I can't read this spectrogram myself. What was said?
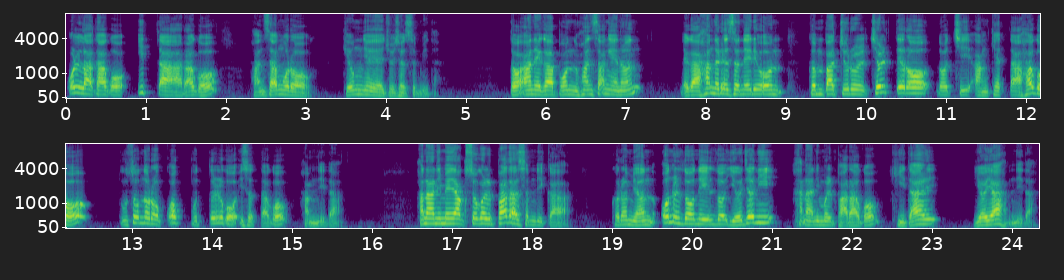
올라가고 있다라고 환상으로 격려해 주셨습니다. 또 아내가 본 환상에는 내가 하늘에서 내려온 금밧줄을 절대로 놓지 않겠다 하고 두 손으로 꼭 붙들고 있었다고 합니다. 하나님의 약속을 받았습니까? 그러면 오늘도 내일도 여전히 하나님을 바라고 기다려야 합니다.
